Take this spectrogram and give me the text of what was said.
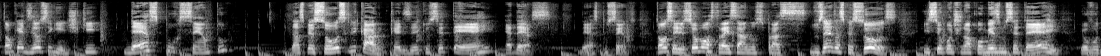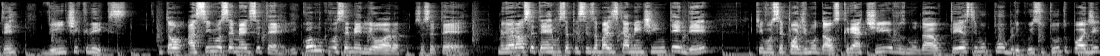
Então quer dizer o seguinte, que 10% das pessoas clicaram. Quer dizer que o CTR é 10. 10%. Então, ou seja, se eu mostrar esse anúncio para 200 pessoas e se eu continuar com o mesmo CTR, eu vou ter 20 cliques. Então, assim você mede CTR. E como que você melhora o seu CTR? Melhorar o CTR você precisa basicamente entender que você pode mudar os criativos, mudar o texto e o público. Isso tudo pode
